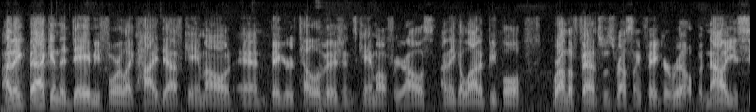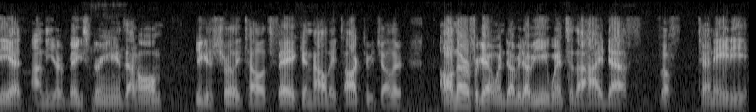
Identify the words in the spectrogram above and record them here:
I think back in the day before like high def came out and bigger televisions came out for your house, I think a lot of people were on the fence was wrestling fake or real. But now you see it on your big screens at home, you can surely tell it's fake. And now they talk to each other. I'll never forget when WWE went to the high def, the 1080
